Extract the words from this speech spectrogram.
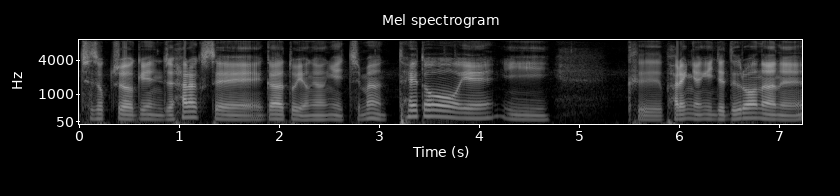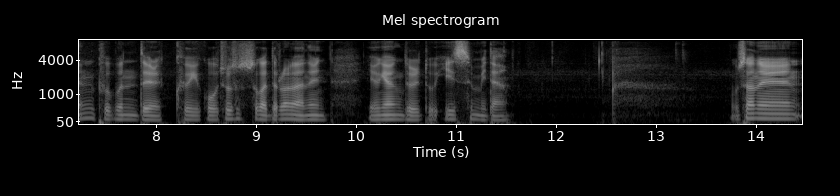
지속적인 이제 하락세가 또 영향이 있지만 테더의 이 그 발행량이 이제 늘어나는 부분들 그리고 조수수가 늘어나는 영향들도 있습니다. 우선은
